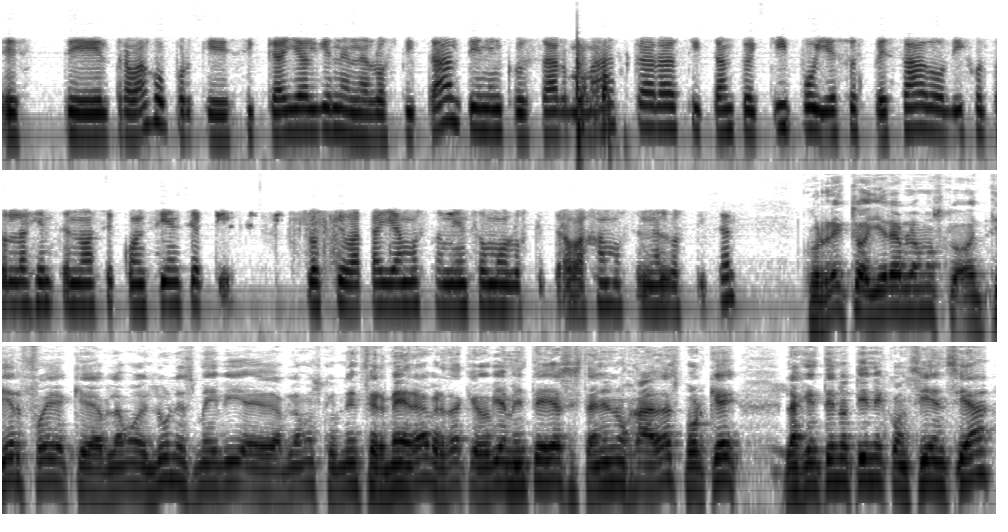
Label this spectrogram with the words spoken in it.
este el trabajo porque si cae alguien en el hospital tienen que usar máscaras y tanto equipo y eso es pesado, dijo, entonces la gente no hace conciencia que los que batallamos también somos los que trabajamos en el hospital. Correcto, ayer hablamos, con, antier fue que hablamos el lunes, maybe, eh, hablamos con una enfermera, ¿verdad? Que obviamente ellas están enojadas porque la gente no tiene conciencia,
